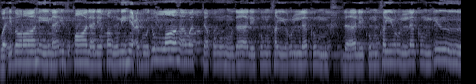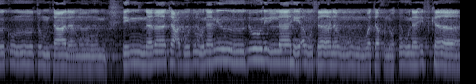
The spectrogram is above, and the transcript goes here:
وإبراهيم إذ قال لقومه اعبدوا الله واتقوه ذلكم خير لكم ذلكم خير لكم إن كنتم تعلمون. إنما تعبدون من دون الله أوثانا وتخلقون إفكا.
